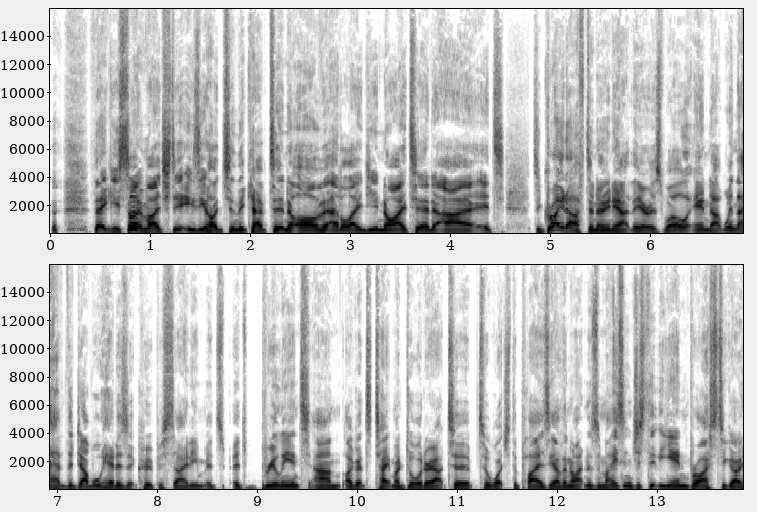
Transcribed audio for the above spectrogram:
Thank you so much to Izzy Hodgson, the captain of Adelaide United. Uh, it's it's a great afternoon out there as well, and uh, when they have the double headers at Coopers Stadium, it's it's brilliant. Um, I got to take my daughter out to to watch the players the other night, and it was amazing just at the end, Bryce, to go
